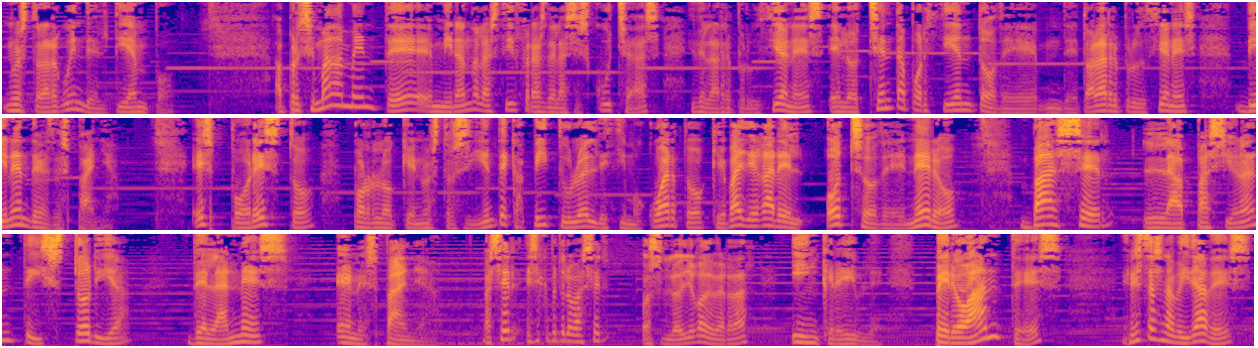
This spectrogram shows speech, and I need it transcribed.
nuestro Arwin del tiempo. Aproximadamente, mirando las cifras de las escuchas y de las reproducciones, el 80% de, de todas las reproducciones vienen desde España. Es por esto por lo que nuestro siguiente capítulo, el decimocuarto, que va a llegar el 8 de enero, va a ser la apasionante historia de la NES en España. Va a ser, ese capítulo va a ser, os lo digo de verdad, increíble. Pero antes, en estas navidades,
